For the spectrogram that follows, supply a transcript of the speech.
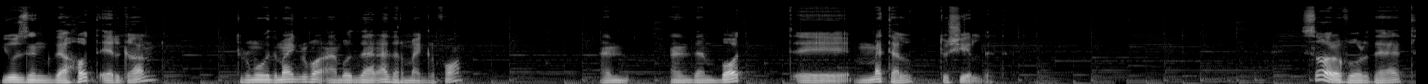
using the hot air gun to remove the microphone and put the other microphone and and then bought a metal to shield it. Sorry for that.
